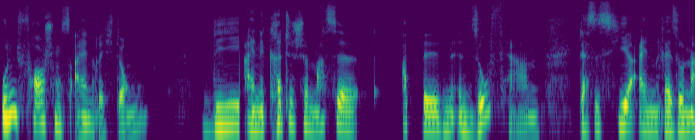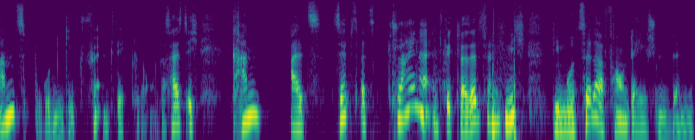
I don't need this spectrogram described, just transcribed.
und Forschungseinrichtungen, die eine kritische Masse abbilden insofern, dass es hier einen Resonanzboden gibt für Entwicklung. Das heißt, ich kann als, selbst als kleiner Entwickler, selbst wenn ich nicht die Mozilla Foundation bin,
